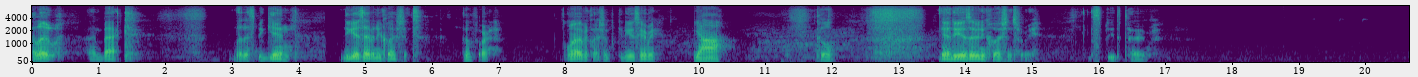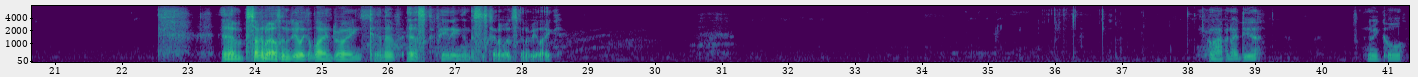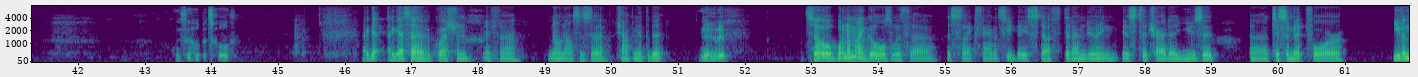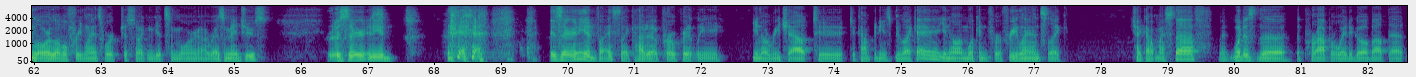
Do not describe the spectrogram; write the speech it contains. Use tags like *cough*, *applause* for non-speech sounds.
Hello, I'm back. Let us begin. Do you guys have any questions? Go for it. Well, I have a question. Can you guys hear me? Yeah. Cool. Yeah, do you guys have any questions for me? Let's Speed of time. And I was talking about I was going to do like a line drawing kind of esque painting, and this is kind of what it's going to be like. Oh, I have an idea. It's to be cool. At least I hope it's cool. I guess, I guess I have a question if uh, no one else is uh, chomping at the bit. Yeah, dude. So one of my goals with uh, this like fantasy-based stuff that I'm doing is to try to use it uh, to submit for even lower level freelance work just so I can get some more uh, resume juice. Is there any *laughs* is there any advice like how to appropriately you know reach out to to companies be like hey you know i'm looking for freelance like check out my stuff like, what is the the proper way to go about that?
